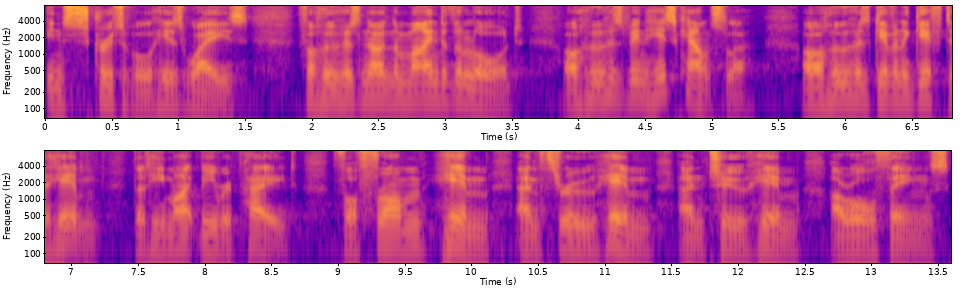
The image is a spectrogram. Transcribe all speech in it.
inscrutable his ways. For who has known the mind of the Lord, or who has been his counselor, or who has given a gift to him that he might be repaid? For from him and through him and to him are all things.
